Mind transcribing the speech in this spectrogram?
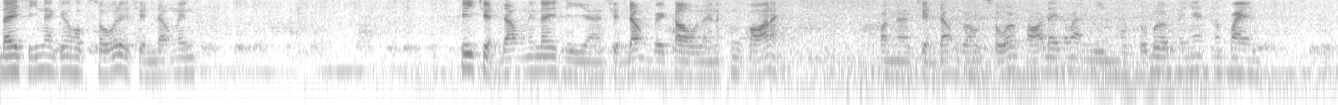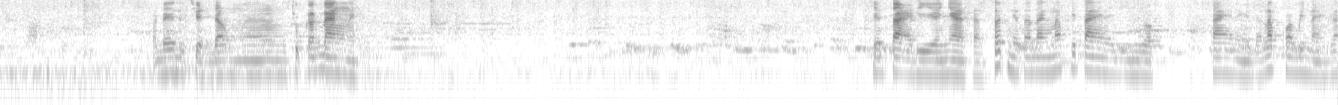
Đây chính là cái hộp số để chuyển động lên. Khi chuyển động lên đây thì à, chuyển động về cầu này nó không có này. Còn à, chuyển động vào hộp số có. Đây các bạn nhìn hộp số bơm đây nhé, nó quay này. còn đây là chuyển động à, trục các đăng này. Hiện tại thì nhà sản xuất người ta đang lắp cái tay này bị ngược. Tay này người ta lắp qua bên này cơ.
